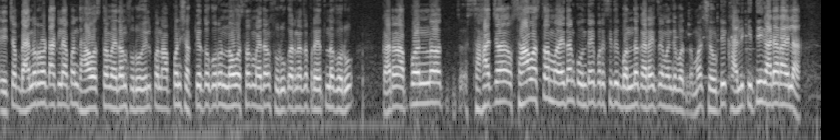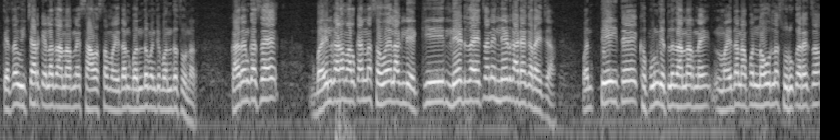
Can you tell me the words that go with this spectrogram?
याच्या बॅनरवर टाकले आपण दहा वाजता मैदान सुरू होईल पण आपण शक्यतो करून नऊ वाजता मैदान सुरू करण्याचा प्रयत्न करू. कारण आपण सहाच्या सहा वाजता मैदान कोणत्याही परिस्थितीत बंद करायचं आहे म्हणजे बंद. मग शेवटी खाली किती गाड्या राहिल्या त्याचा विचार केला जाणार नाही. सहा वाजता मैदान बंद म्हणजे बंदच होणार. कारण कसं आहे बैलगाडा मालकांना सवय लागली आहे की लेट जायचं आणि लेट गाड्या करायच्या. पण ते इथे खपून घेतलं जाणार नाही. मैदान आपण नऊला सुरू करायचं.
